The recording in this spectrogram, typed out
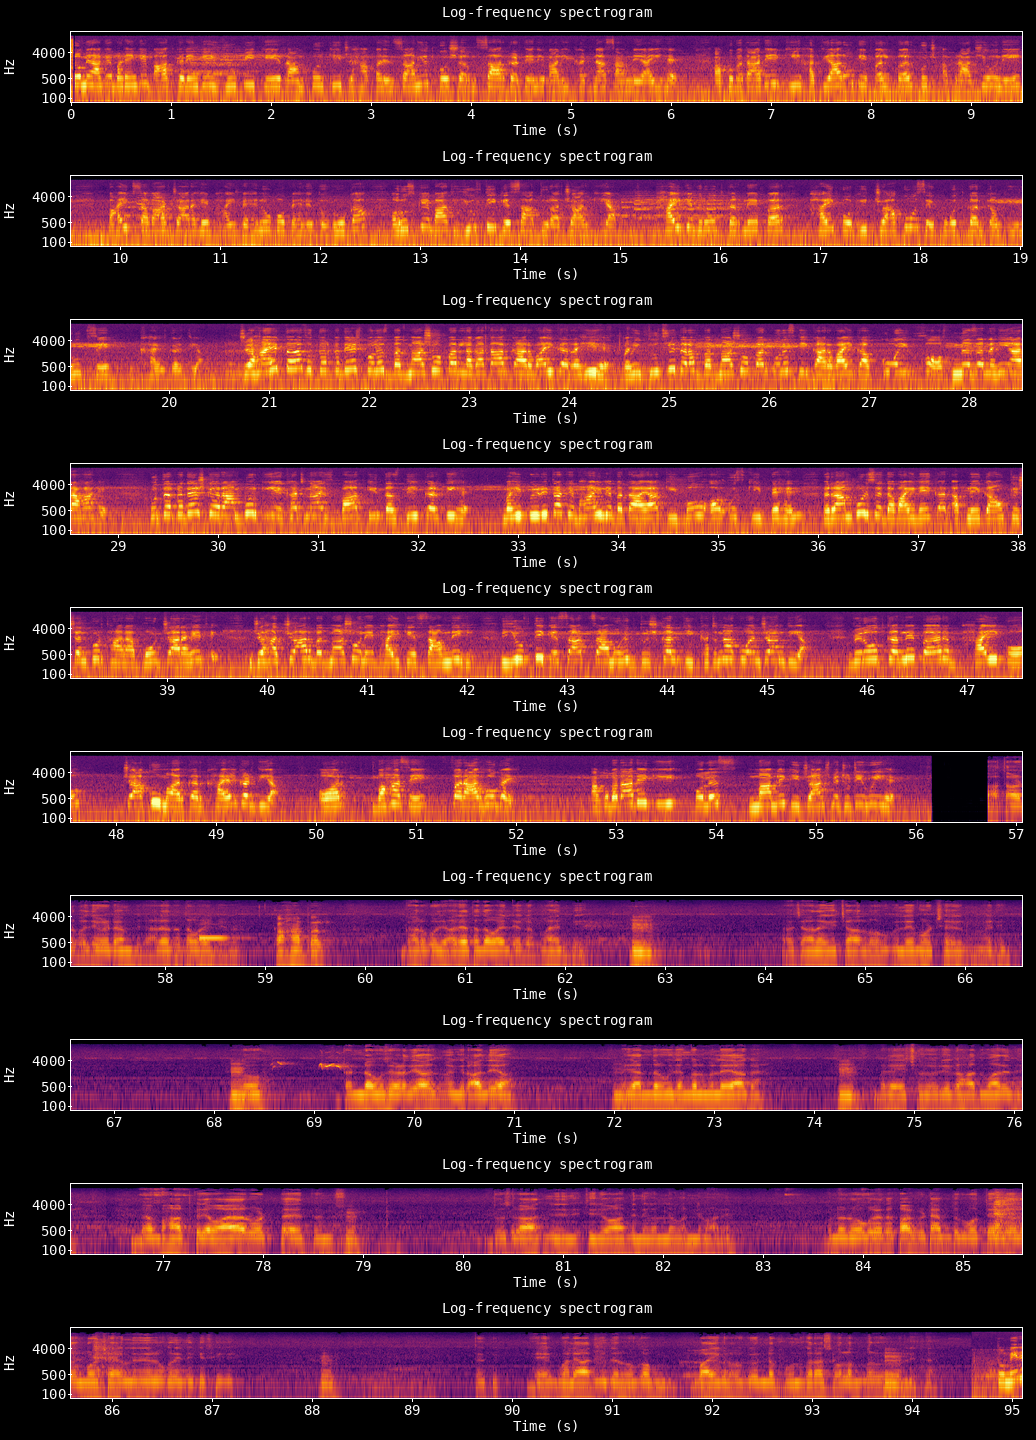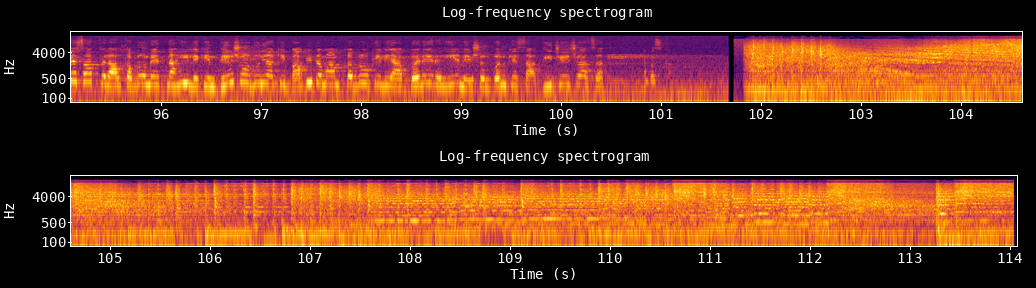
आगे बढ़ेंगे, बात करेंगे यूपी के रामपुर की, जहाँ पर इंसानियत को शर्मसार कर देने वाली घटना सामने आई है। आपको बता दें कि हथियारों के बल पर कुछ अपराधियों ने बाइक सवार जा रहे भाई बहनों को पहले तो रोका और उसके बाद युवती के साथ दुराचार किया। भाई के विरोध करने पर भाई को भी चाकुओं से कर गंभीर रूप से घायल कर दिया। जहाँ एक तरफ़ उत्तर प्रदेश पुलिस बदमाशों पर लगातार कार्रवाई कर रही है, वहीं दूसरी तरफ़ बदमाशों पर पुलिस की कार्रवाई का कोई खौफ नज़र नहीं आ रहा है। उत्तर प्रदेश के रामपुर की ये घटना इस बात की तस्दीक करती है। वहीं पीड़िता के भाई ने बताया कि वो और उसकी बहन रामपुर से दवाई लेकर अपने गाँव किशनपुर थाना बोट जा रहे थे, जहाँ चार बदमाशों ने भाई के सामने ही युवती के साथ सामूहिक दुष्कर्म की घटना को अंजाम दिया। विरोध करने पर भाई को चाकू मारकर घायल कर दिया और वहाँ से फरार हो गए। आपको बता दें कि पुलिस मामले की जाँच में जुटी हुई है। सात आठ बजे के टाइम पे जा रहा था दवाई लेकर। कहाँ पर? घर को जा रहा था दवाई लेकर बहन की। हम्म। अचानक ही चार लोग मिले मोटरसाइकिल मेरी। हम्म। तो डंडा उछेड़ दिया उसमें गिरा दिया। मुझे अंदर वो जंगल में ले जाकर हम्म। मेरे छुरी का हाथ मारे थे। मैं भाग के जब आया रोड पे तो हम्म। दूसरा आदमी ने दी थी जो आदमी निकलने बनने वाले। उन्हें रोक रहे थे काफ़ी टाइम तो बहुत देर तक मोटरसाइकिल नहीं रोक रही थी किसी की। हम्म। तो एक भले आदमी इधर होगा बाइक उनने फ़ोन करा सौ नंबर हम्म। पुलिस तो मेरे साथ फ़िलहाल खबरों में इतना ही लेकिन देश और दुनिया की बाकी तमाम खबरों के लिए आप बने रहिए नेशन वन के साथ। दीजिए इजाज़त। नमस्कार।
